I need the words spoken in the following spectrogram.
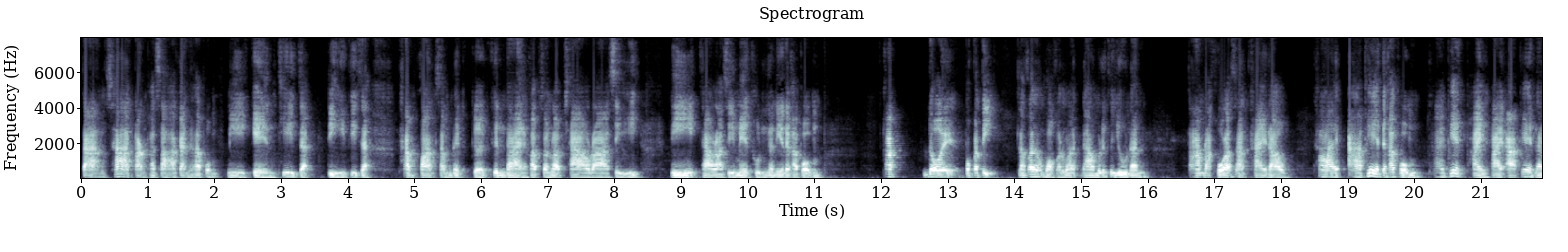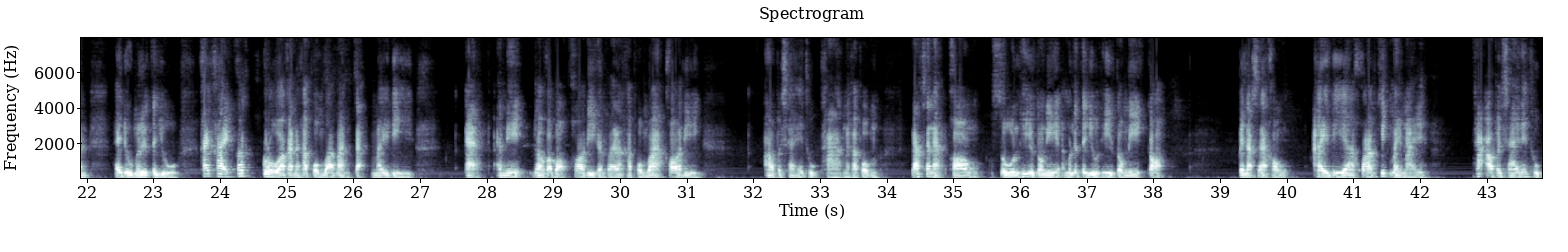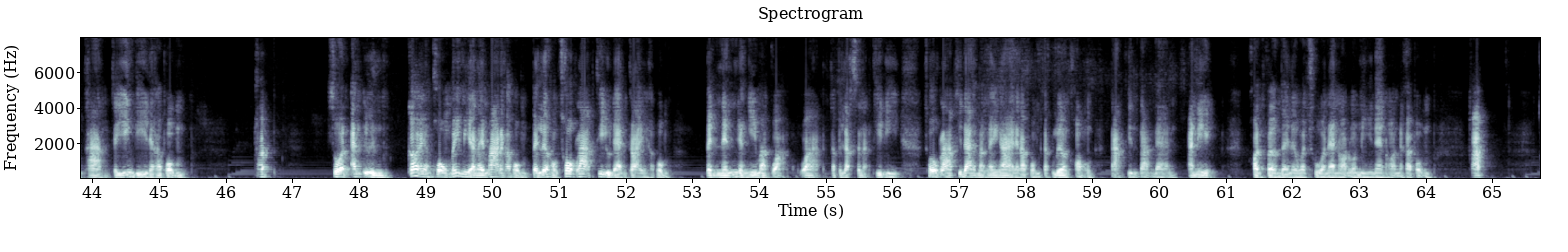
ต่างชาติต่างภาษากันนะครับผม มีเกณฑ์ที่จะดีที่จะ ทำความสำเร็จเกิดขึ้นได้นะครับสำหรับชาวราศีนี้ชาวราศีเมถุนกันนี้นะครับ ผมครับ โดยปกติเราก็ต้องบอกกันว่าดาวมฤตยูนั้น ตามหลักโหราศาสตร์ไทยเราทายอาเพศนะครับ ผมทายเพศภัยทายอาเพศนั้น ให้ดูมฤตยูใครๆก็กลัวกันนะครับ ผมว่ามันจะไม่ดีแต่อันนี้เราก็บอกข้อดีกันไปแล้วครับ ผมว่าข้อดีเอาไปใช้ให้ถูกทางนะครับ ผม ลักษณะของศูนย์ที่อยู่ตรงนี้มฤตยูที่อยู่ตรงนี้ก็เป็นลักษณะของไอเดียความคิดใหม่ ๆ ถ้าเอาไปใช้ได้ถูกทางจะยิ่งดีนะครับผมครับ ส่วนอันอื่นก็ยังคงไม่มีอะไรมากนะครับ ผมเป็นเรื่องของโชคลาภที่อยู่แดนไกลครับ ผมเป็นเน้นอย่างนี้มากกว่า ว่าจะเป็นลักษณะที่ดี โชคลาภที่ได้มาง่าย ๆ นะครับ ผมจากเรื่องของต่างถิ่นต่างแดน อันนี้คอนเฟิร์มได้เลยว่าชัวร์แน่นอนว่ามีแน่นอนนะครับผม ครับ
